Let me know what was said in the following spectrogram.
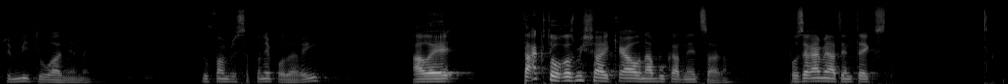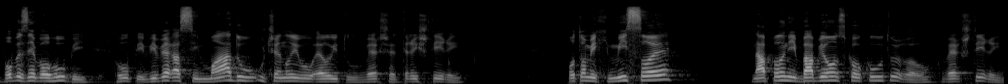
že my tu vládneme. Dúfam, že sa to nepodarí. Ale takto rozmýšľa aj král Nabukadnecar. Pozerajme na ten text. Vôbec nebol hlúpy. hlúpy. Vyberá si mladú učenlivú elitu, verše 3-4. Potom ich mysle naplní babylonskou kultúrou, verš 4.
